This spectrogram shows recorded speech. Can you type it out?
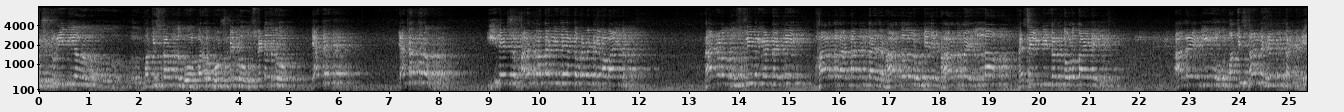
ಎಷ್ಟು ರೀತಿಯ ಪಾಕಿಸ್ತಾನದ ಪರ ಘೋಷಣೆಗಳು ಸ್ಟೇಟಸ್ಗಳು ಯಾಕೆ? ಯಾಕಂತ ಆಗ್ತಾರೋ ಈ ದೇಶ ಭಾರತ ಮಾತಾ ಅಂತ ಬರಬೇಕು ನಿಮ್ಮ ಬಾಯಿಂದ ನಾನು ಹೇಳೋದು ಮುಸ್ಲಿಮರಿಗೆ ಹೇಳ್ತಾ ಇದ್ದೀನಿ ಭಾರತದ ಅನ್ನ ತಿಂತಾ ಇದ್ದಾರೆ ಭಾರತದಲ್ಲಿ ಹುಟ್ಟಿದ್ದೀರಿ ಭಾರತದ ಎಲ್ಲ ಫೆಸಿಲಿಟೀಸ್ ಅನ್ನು ತಗೊಳ್ತಾ ಇದ್ದೀರಿ ಆದ್ರೆ ನೀವು ಪಾಕಿಸ್ತಾನದ ಹೇಳ್ತಿರ್ತಾ ಇದ್ದೀರಿ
